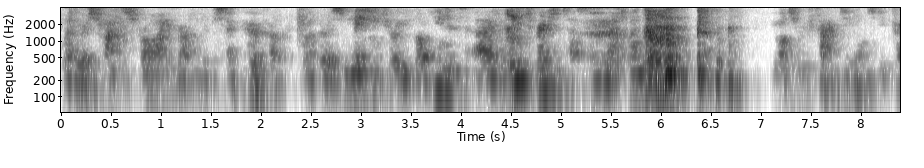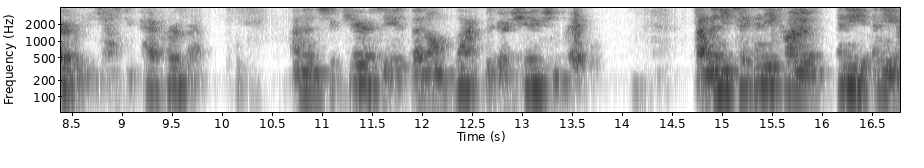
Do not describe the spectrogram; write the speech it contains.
whether it's trying to strive for 100% code coverage, whether it's making sure you've got units, uh, your integration testing, you want to refactor, you want to do code reviews, you want to do pair program. And then security is then on that negotiation table. And then you take any kind of, any, any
